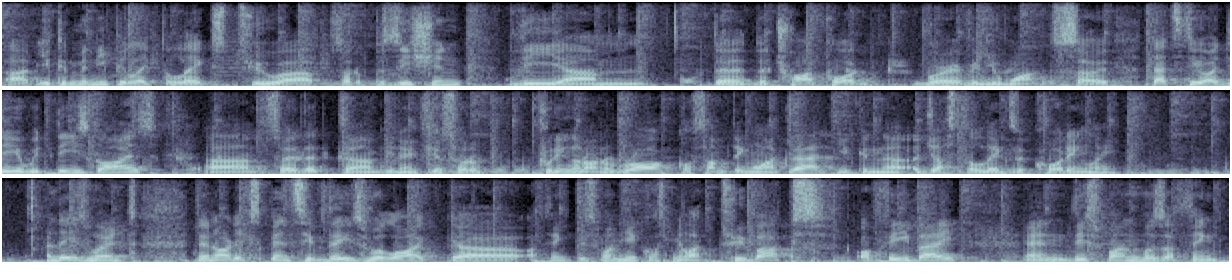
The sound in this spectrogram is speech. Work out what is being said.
Uh, you can manipulate the legs to uh, sort of position the, um, the the tripod wherever you want. So that's the idea with these guys. Um, so that um, you know if you're sort of putting it on a rock or something like that, you can uh, adjust the legs accordingly. And these weren't, they're not expensive. These were like, uh, I think this one here cost me like two bucks off eBay. And this one was, I think,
